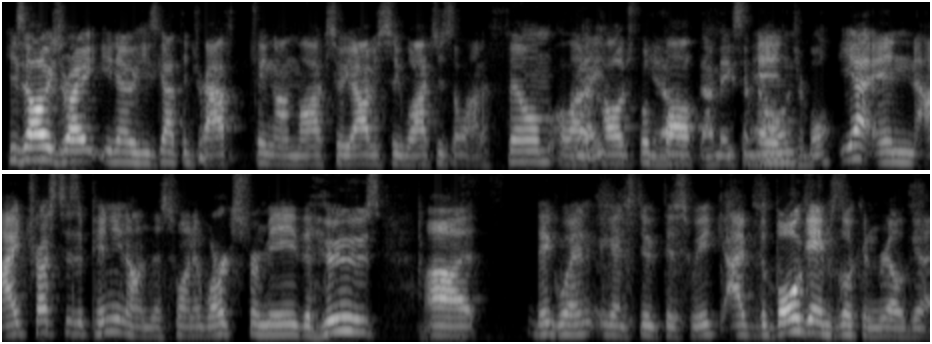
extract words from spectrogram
he's always right. You know, he's got the draft thing on lock, so he obviously watches a lot of film, a lot Right? of college You know, football. that makes him And- knowledgeable. Yeah, and I trust his opinion on this one. It works for me. The Hoos' uh, big win against Duke this week. I, the bowl game's looking real good.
